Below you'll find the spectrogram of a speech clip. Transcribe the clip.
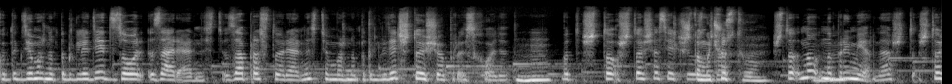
где можно подглядеть за, за реальностью, за простой реальностью можно подглядеть, что еще происходит. Мгм. Вот что, что сейчас я Что мы чувствуем? Что, ну, Мгм. например, да, что, что,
